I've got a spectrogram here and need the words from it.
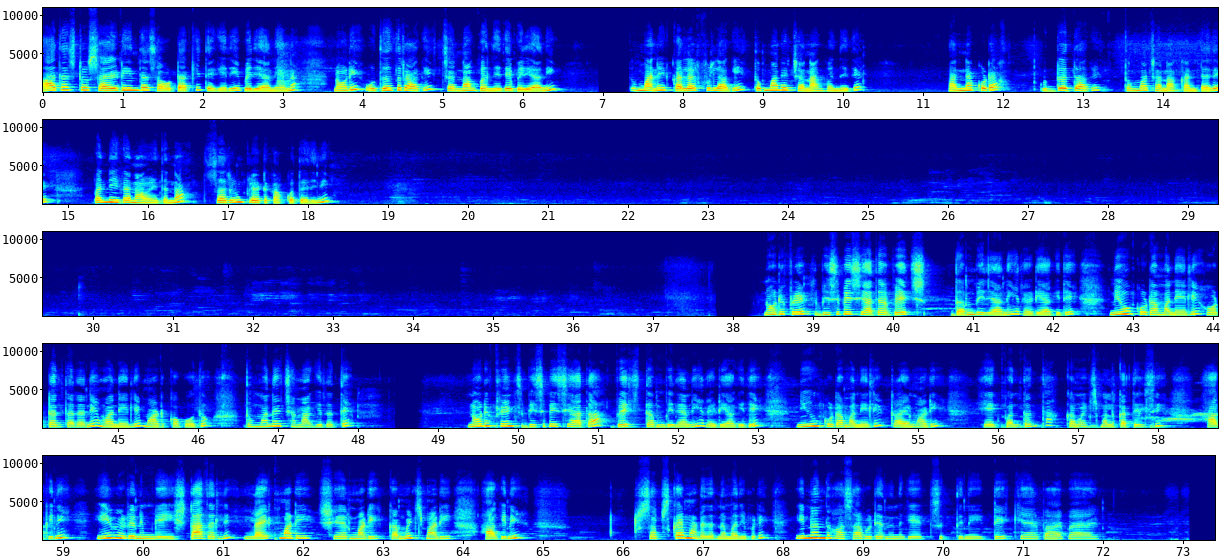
ಆದಷ್ಟು ಸೈಡಿಂದ ಸೌಟ್ ಹಾಕಿ ತೆಗೀರಿ. ಬಿರಿಯಾನಿಯನ್ನು ನೋಡಿ, ಉದುದ್ರಾಗಿ ಚೆನ್ನಾಗಿ ಬಂದಿದೆ ಬಿರಿಯಾನಿ. ತುಂಬಾ ಕಲರ್ಫುಲ್ಲಾಗಿ ತುಂಬಾ ಚೆನ್ನಾಗಿ ಬಂದಿದೆ. ಅನ್ನ ಕೂಡ ಉದ್ದದ್ದಾಗಿ ತುಂಬ ಚೆನ್ನಾಗಿ ಕಾಣ್ತಾಯಿದೆ ಬನ್ನಿ, ಈಗ ನಾವು ಇದನ್ನು ಸರ್ವಿಂಗ್ ಪ್ಲೇಟಿಗೆ ಹಾಕ್ಕೋತಾ ಇದ್ದೀನಿ ನೋಡಿ ಫ್ರೆಂಡ್ಸ್ ಬಿಸಿ ಬಿಸಿಯಾದ ವೆಜ್ ದಮ್ ಬಿರಿಯಾನಿ ರೆಡಿಯಾಗಿದೆ. ನೀವು ಕೂಡ ಮನೆಯಲ್ಲಿ ಹೋಟೆಲ್ ಥರನೇ ಮನೆಯಲ್ಲಿ ಮಾಡ್ಕೋಬೋದು. ತುಂಬಾ ಚೆನ್ನಾಗಿರುತ್ತೆ. ನೋಡಿ ಫ್ರೆಂಡ್ಸ್ ಬಿಸಿ ಬಿಸಿಯಾದ ವೆಜ್ ದಮ್ ಬಿರಿಯಾನಿ ರೆಡಿಯಾಗಿದೆ. ನೀವು ಕೂಡ ಮನೆಯಲ್ಲಿ ಟ್ರೈ ಮಾಡಿ ಹೇಗೆ ಬಂತಂತ ಕಮೆಂಟ್ಸ್ ಮೂಲಕ ತಿಳಿಸಿ. ಹಾಗೆಯೇ ಈ ವಿಡಿಯೋ ನಿಮಗೆ ಇಷ್ಟ ಆದಲ್ಲಿ ಲೈಕ್ ಮಾಡಿ ಶೇರ್ ಮಾಡಿ ಕಮೆಂಟ್ಸ್ ಮಾಡಿ. ಹಾಗೆಯೇ ಸಬ್ಸ್ಕ್ರೈಬ್ ಮಾಡೋದನ್ನು ಮರಿಬೇಡಿ. ಇನ್ನೊಂದು ಹೊಸ ವಿಡಿಯೋ ನನಗೆ ಸಿಗ್ತೀನಿ. ಟೇಕ್ ಕೇರ್ ಬಾಯ್ ಬಾಯ್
